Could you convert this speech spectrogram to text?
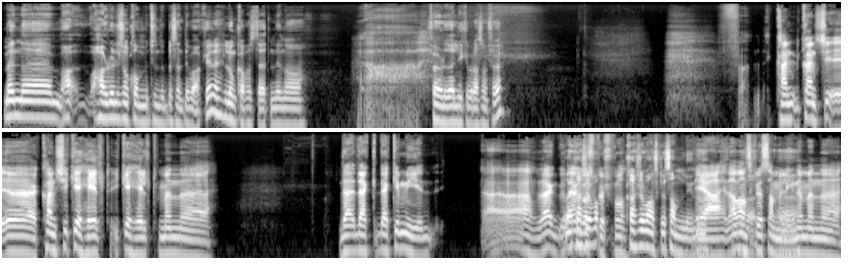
Men uh, har, har du liksom kommet 100% tilbake, eller? Lungekapasiteten din og ja. Føler du deg like bra som før? Kan, kanskje, uh, kanskje ikke helt, ikke helt, men uh, det, er- det, er, det er ikke mye det, er, det er et kanskje godt spørsmål. Kanskje vanskelig å sammenligne? Ja, det er vanskelig å sammenligne, men eh,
